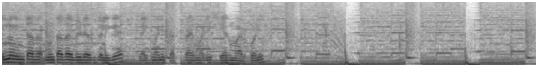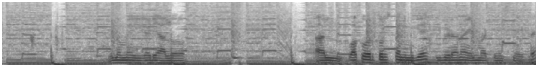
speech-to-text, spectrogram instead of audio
ಇನ್ನೂ ಇಂಥದ ಮುಂತಾದ ವೀಡಿಯೋಸ್ಗಳಿಗೆ ಲೈಕ್ ಮಾಡಿ ಸಬ್ಸ್ಕ್ರೈಬ್ ಮಾಡಿ ಶೇರ್ ಮಾಡ್ಕೊಳ್ಳಿ. ಇನ್ನೊಮ್ಮೆ ಈ ಗಾಡಿ ಹಾಲು ಅಲ್ಲಿ ವಾಕ್ ಓವರ್ ತೋರಿಸ್ತಾ ನಿಮಗೆ. ಈ ವಿಡಿಯೋನ ಎಂಡ್ ಮಾಡ್ತೀನಿ ಸ್ನೇಹಿತರೆ.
